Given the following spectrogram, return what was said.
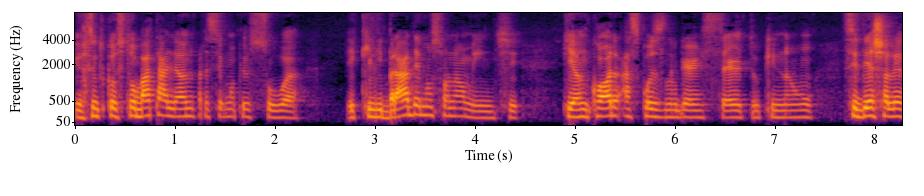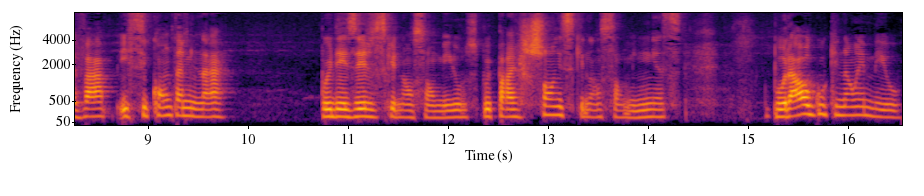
eu sinto que eu estou batalhando para ser uma pessoa equilibrada emocionalmente, que ancora as coisas no lugar certo, que não se deixa levar e se contaminar por desejos que não são meus, por paixões que não são minhas, por algo que não é meu.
